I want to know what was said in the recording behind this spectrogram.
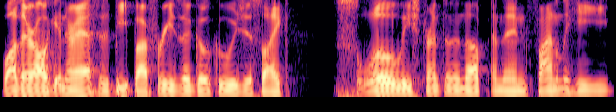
while they're all getting their asses beat by Frieza, Goku is just like slowly strengthening up, and then finally he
